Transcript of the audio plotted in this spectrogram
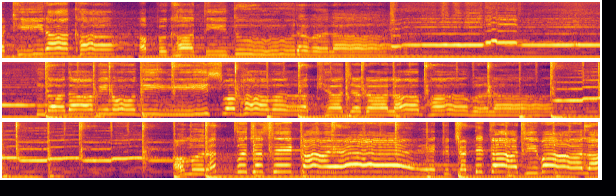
पाठी राखा, अपघाती दूरवला। दादा विनोदी स्वभाव अख्ख्या जगाला भावला। अमरत्व जसे काय, एक चटका जीवाला।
